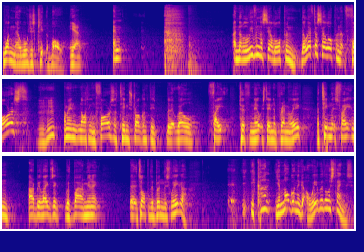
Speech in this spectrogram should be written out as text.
one 0 we'll just keep the ball. Yeah. And and they're leaving the cell open. They left the cell open at Forest. Mm-hmm. I mean, Nottingham Forest, a team struggling to that will fight tooth and nail to stay in the Premier League. A team that's fighting RB Leipzig with Bayern Munich at the top of the Bundesliga. You can't. You're not going to get away with those things.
